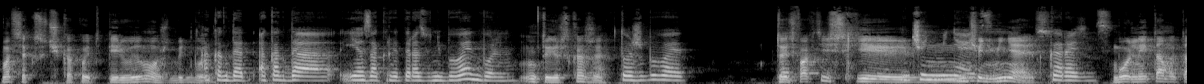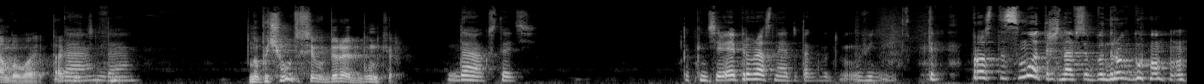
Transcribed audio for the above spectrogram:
Во всяком случае, какой-то период может быть больно. А когда, а когда я закрыта, разве не бывает больно? Ну, ты расскажи. Тоже бывает. То есть фактически ничего не меняется. Ничего не меняется. Какая разница? Больно и там, и там бывает. Так да, ведь? да. Но почему-то все выбирают бункер. Да, кстати. Так интересно. Я первый раз на это так вот увидела. Ты просто смотришь на все по-другому.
